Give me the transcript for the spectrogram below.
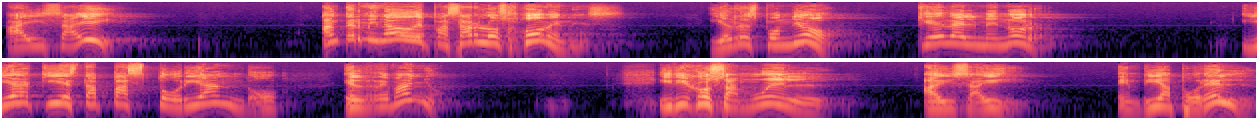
a Isaí, ¿han terminado de pasar los jóvenes? Y él respondió, queda el menor. Y aquí está pastoreando el rebaño. Y dijo Samuel a Isaí, envía por él,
